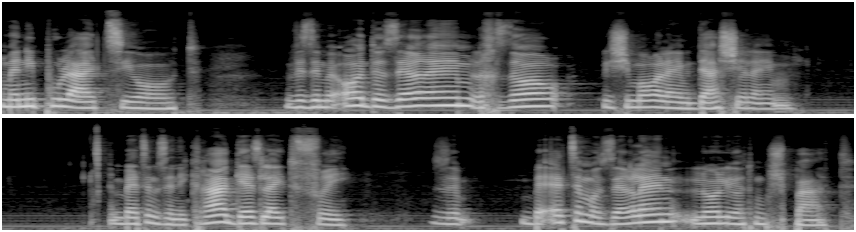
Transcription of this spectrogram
מניפולציות, וזה מאוד עוזר להם לחזור לשמור על העמדה שלהם. בעצם זה נקרא gaslight free. זה בעצם עוזר להן לא להיות מושפעת.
